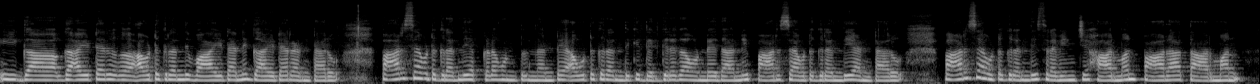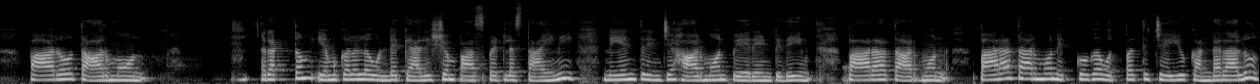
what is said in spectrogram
ఈ గా గాయటర్ అవుట్ గ్రంథి వాయటాన్ని గాయటర్ అంటారు. పారిసావట గ్రంథి ఎక్కడ ఉంటుందంటే అవుట గ్రంథికి దగ్గరగా ఉండేదాన్ని పారిసావట గ్రంథి అంటారు. పారిసావట గ్రంథి స్రవించే హార్మోన్ పారాథార్మోన్ పారోథార్మోన్ రక్తం ఎముకలలో ఉండే కాల్షియం పాస్పెట్ల స్థాయిని నియంత్రించే హార్మోన్ పేరేంటిది? పారాథార్మోన్. పారాథార్మోన్ ఎక్కువగా ఉత్పత్తి చేయు కండరాలు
